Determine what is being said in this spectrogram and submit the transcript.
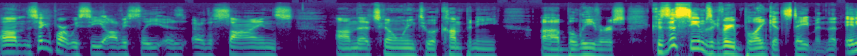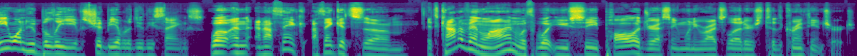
Um, the second part we see obviously is are the signs um, that's going to accompany uh, believers because this seems like a very blanket statement that anyone who believes should be able to do these things. Well, and, and I think I think it's um it's kind of in line with what you see Paul addressing when he writes letters to the Corinthian church.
